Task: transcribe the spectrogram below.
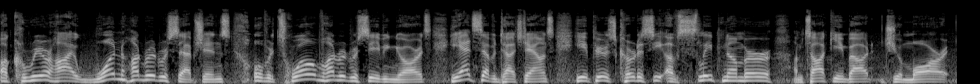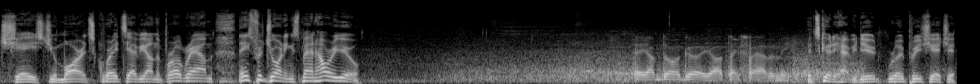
a career high 100 receptions, over 1,200 receiving yards. He had seven touchdowns. He appears courtesy of Sleep Number. I'm talking about Ja'Marr Chase. Ja'Marr, it's great to have you on the program. Thanks for joining us, man. How are you? Hey, I'm doing good, y'all. Thanks for having me. It's good to have you, dude. Really appreciate you.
